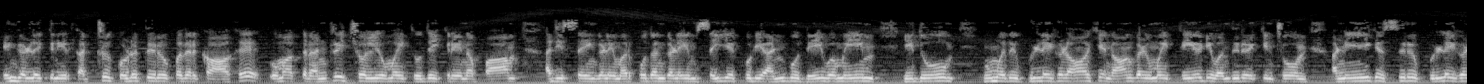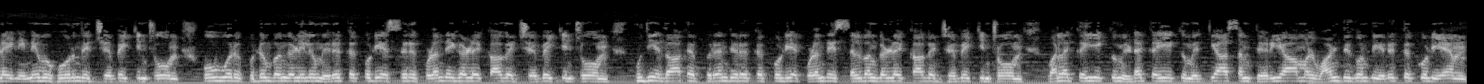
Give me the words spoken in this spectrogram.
எங்களுக்கு நீர் கற்றுக் கொடுத்திருப்பதற்காக உமக்கு நன்றி சொல்லி உமை துதிக்கிறேன் அப்பா. அதிசயங்களையும் அற்புதங்களையும் செய்யக்கூடிய அன்பு தெய்வமே இதோ உமது பிள்ளைகளாகிய நாங்கள் உமை தேடி வந்திருக்கின்றோம். அநேக சிறு பிள்ளைகளை நினைவு கூர்ந்து ஜெபிக்கின்றோம். ஒவ்வொரு குடும்பங்களிலும் இருக்கக்கூடிய சிறு குழந்தைகளுக்காக ஜெபிக்கின்றோம். புதியதாக பிறந்திருக்கக்கூடிய குழந்தை செல்வங்களுக்காக ஜெபிக்கின்றோம். வலக்கைக்கும் இடக்கைக்கும் வித்தியாசம் தெரியாமல் வாழ்ந்து கொண்டு இருக்கக்கூடிய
